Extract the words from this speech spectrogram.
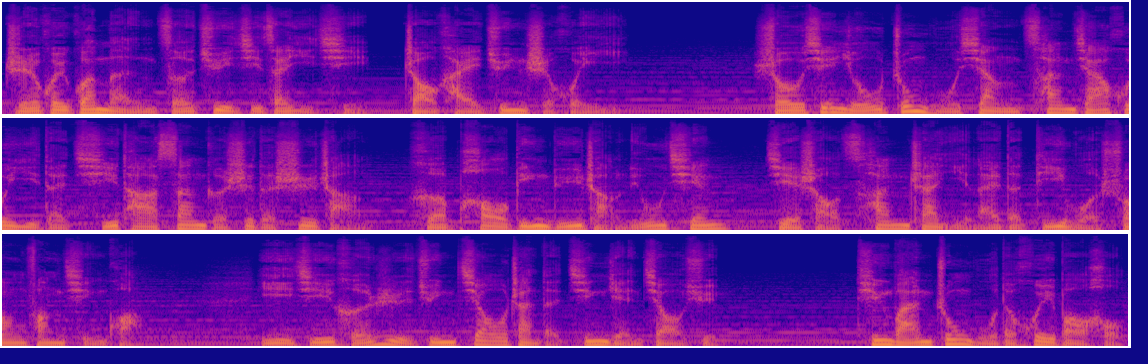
指挥官们则聚集在一起召开军事会议。首先由中午向参加会议的其他三个师的师长和炮兵旅长刘谦介绍参战以来的敌我双方情况，以及和日军交战的经验教训。听完中午的汇报后，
